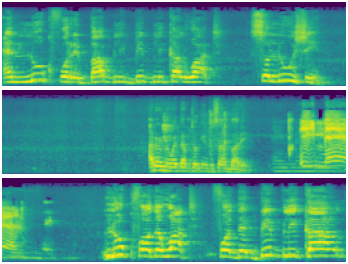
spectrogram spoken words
And look for a bibli- biblical what? Solution. I don't know whether I'm talking to somebody. Amen. Look for the what? For the biblical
